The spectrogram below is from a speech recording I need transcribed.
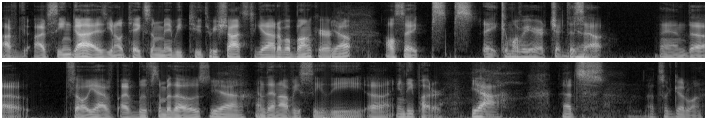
I've I've seen guys, you know, it takes them maybe two three shots to get out of a bunker. Yep. I'll say, psst, psst, hey, come over here, check this out, and uh, so yeah, I've, I've moved some of those, yeah, and then obviously the uh, Indy putter. yeah. That's that's a good one.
